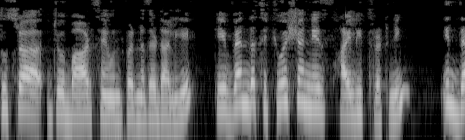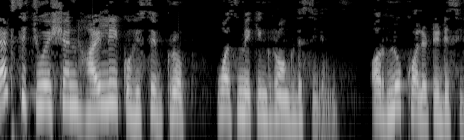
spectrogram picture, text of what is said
دوسرا جو بارس ہیں ان پر نظر ڈالیے کہ when the situation is highly threatening highly cohesive group was making wrong decisions اور لو کوالٹی ڈیسیژ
